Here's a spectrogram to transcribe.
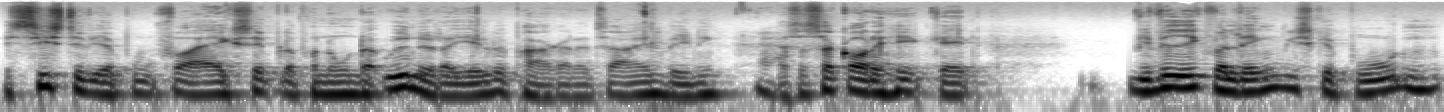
det sidste, vi har brug for, er eksempler på nogen, der udnytter hjælpepakkerne til egen vinding. Ja. Altså, så går det helt galt vi ved ikke, hvor længe vi skal bruge den,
